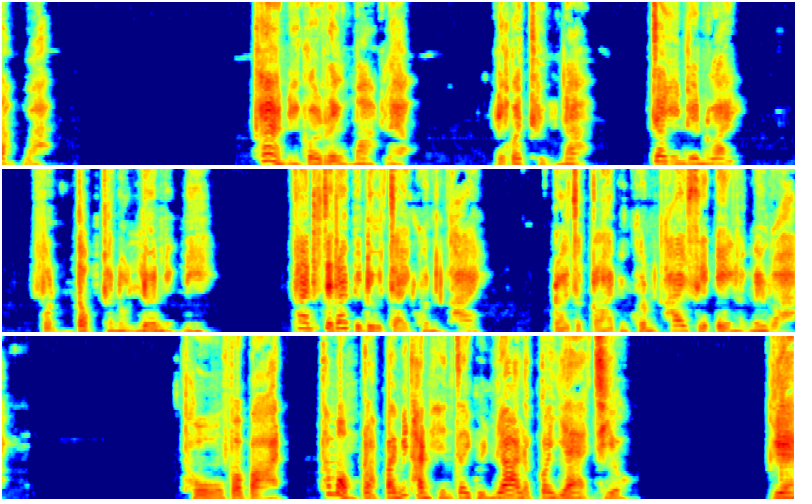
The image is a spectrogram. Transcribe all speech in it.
ต่ำว่า แค่นี้ก็เร็วมากแล้ว เดี๋ยวก็ถึงนะใจเย็นๆไว้ ฝนตกถนนลื่นอย่างนี้ แทนที่จะได้ไปดูใจคนไข้ เราจะกลายเป็นคนไข้เสียเองหรือไม่ว่า โทฟาบาท ถ้าหม่อมกลับไปไม่ทันเห็นใจคุณย่าแล้วก็แย่เชียว แย่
